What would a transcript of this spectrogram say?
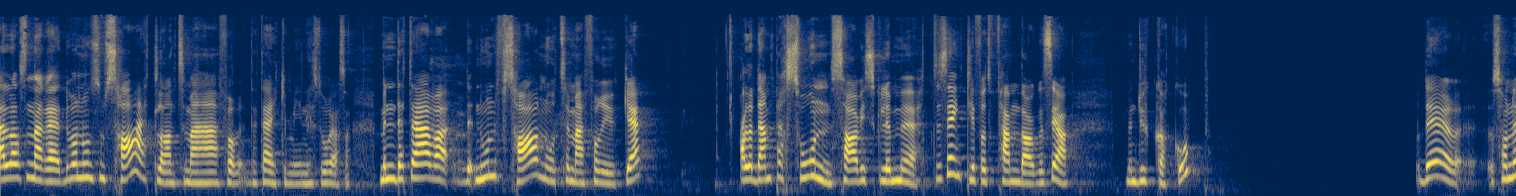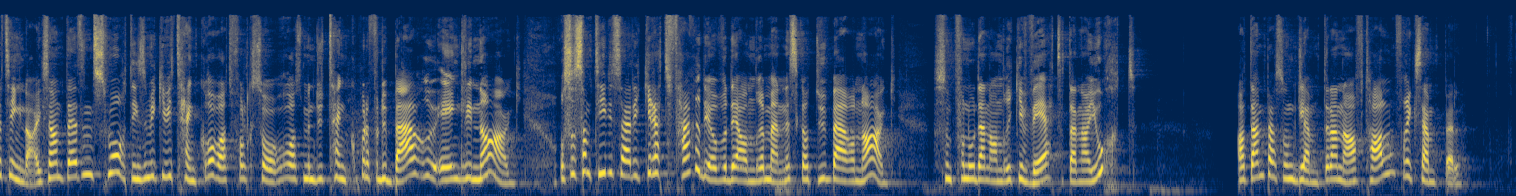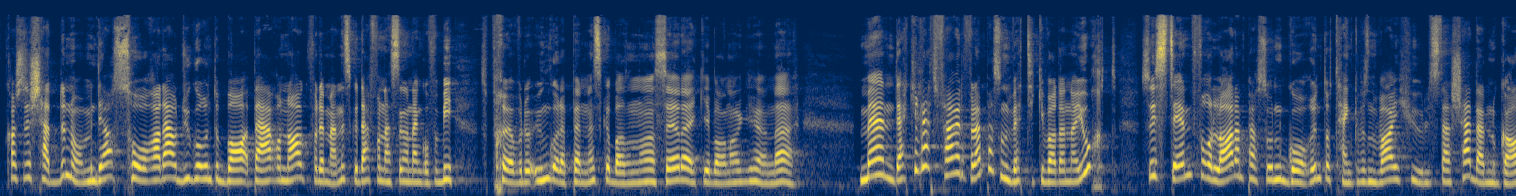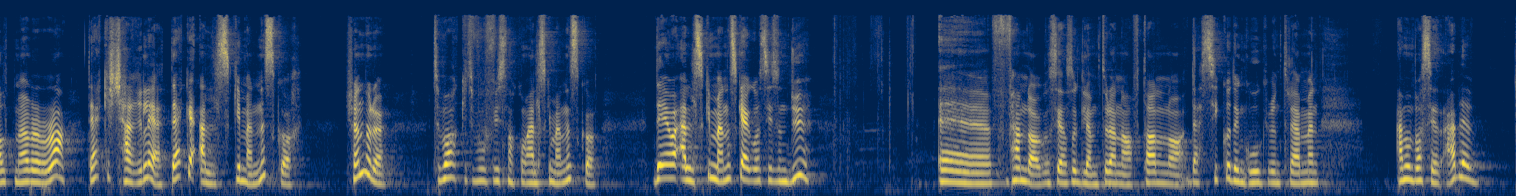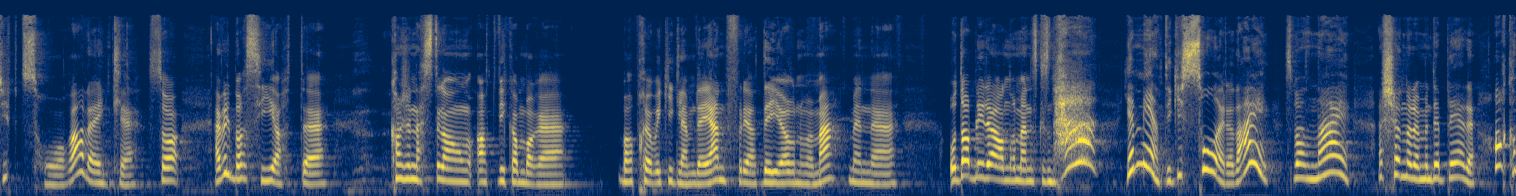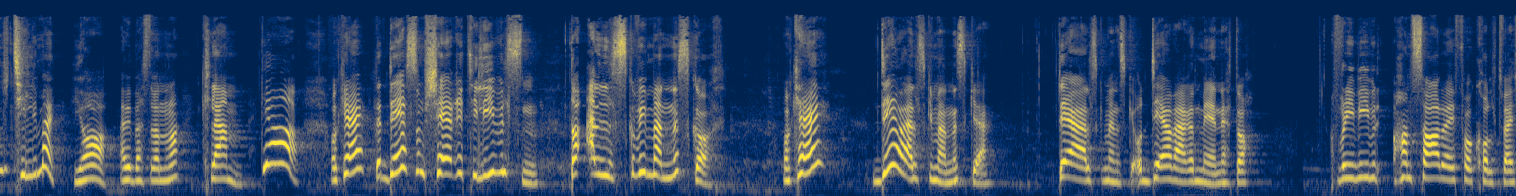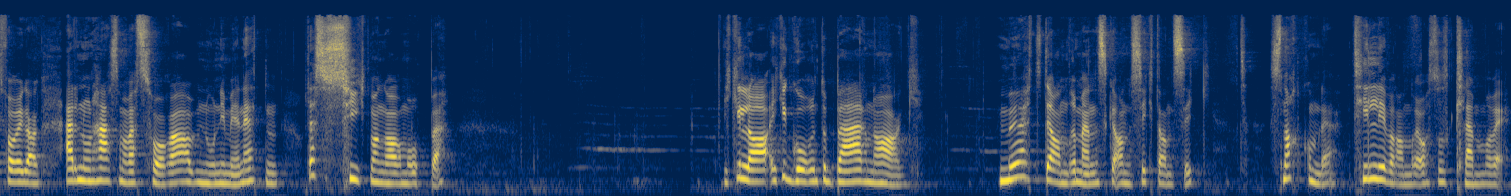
Eller sånn der, Det var noen som sa et eller annet til meg for, Dette er ikke min historie, altså. Men var, noen sa noe til meg forrige uke. Eller den personen sa vi skulle møtes egentlig for fem dager siden, men dukka ikke opp. Det er sånne ting da, ikke sant? Det er sånne små ting som ikke vi tenker over at folk sårer oss, men du tenker på det, for du bærer jo egentlig nag. Og så Samtidig så er det ikke rettferdig over det andre mennesket at du bærer nag for noe den andre ikke vet at den har gjort. At den personen glemte den avtalen, f.eks. Kanskje det skjedde noe, men det har såra deg, og du går rundt og bærer nag for det mennesket. og derfor neste gang den går forbi, så prøver du å unngå det mennesket. bare sånn, nå ser jeg ikke i barnehagekøen der. Men det er ikke rettferdig, for den personen vet ikke hva den har gjort. Så istedenfor å la den personen gå rundt og tenke på sånn, hva i huleste har skjedd, er det noe galt med bla, bla, bla. Det er ikke kjærlighet. Det er ikke å elske mennesker. Skjønner du? Tilbake til hvorfor vi snakker om å elske mennesker. Det å elske mennesker er å si sånn Du, eh, for fem dager siden så glemte du den avtalen. og Det er sikkert en god grunn til det, men jeg må bare si at jeg ble dypt såra av det, egentlig. Så jeg vil bare si at eh, kanskje neste gang at vi kan bare bare prøv å ikke glemme det igjen, for det gjør noe med meg. Men, uh, og da blir det andre mennesker sånn Hæ? Jeg mente ikke såre deg! Så bare, Nei, jeg skjønner det, men det ble det. Å, kan du tilgi meg? Ja. Er vi bestevenner nå? Klem. Ja! Ok? Det er det som skjer i tilgivelsen. Da elsker vi mennesker. Ok? Det å elske mennesket. Det å elske mennesket, og det å være en menighet. da. Fordi vi, Han sa det for Koltveit forrige gang. Er det noen her som har vært såra av noen i menigheten? Det er så sykt mange armer oppe. Ikke, la, ikke gå rundt og bær nag. Møt det andre mennesket ansikt til ansikt. Snakk om det. Tilgi hverandre, og så klemmer vi.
